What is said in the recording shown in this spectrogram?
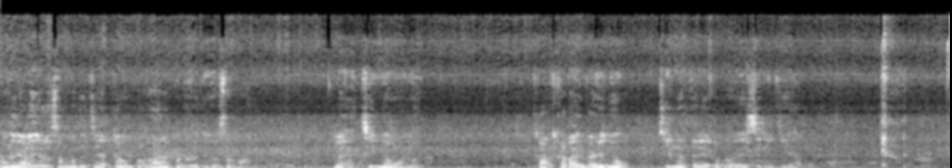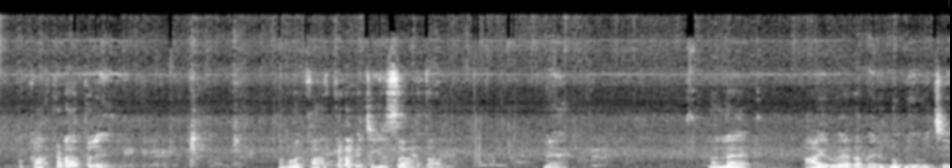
മലയാളികളെ സംബന്ധിച്ച് ഏറ്റവും പ്രധാനപ്പെട്ട ഒരു ദിവസമാണ്. അല്ലേ? ചിങ്ങം ഒന്ന്. കർക്കിടകം കഴിഞ്ഞു ചിങ്ങത്തിലേക്ക് പ്രവേശിച്ചിരിക്കുകയാണ്. അപ്പോൾ കർക്കിടകത്തിൽ നമ്മൾ കർക്കിടക ചികിത്സ നടത്താറുണ്ട്. അല്ലേ നല്ല ആയുർവേദ മരുന്ന് ഉപയോഗിച്ച്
